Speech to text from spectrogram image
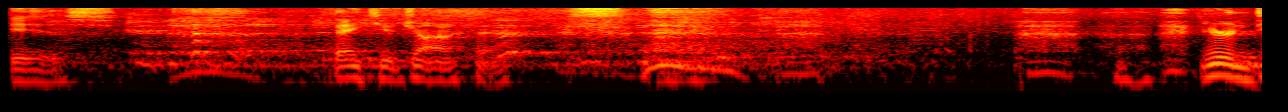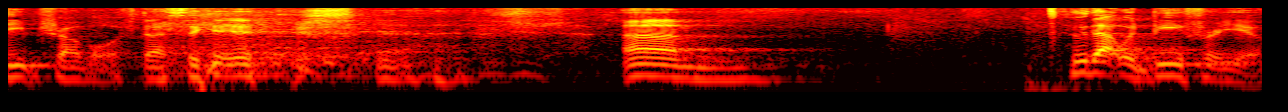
is. Thank you, Jonathan. You're in deep trouble if that's the case. um, who that would be for you.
